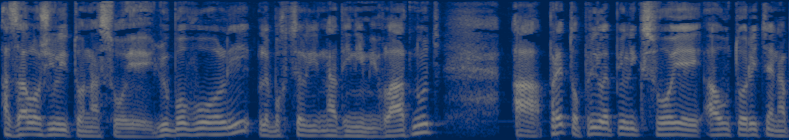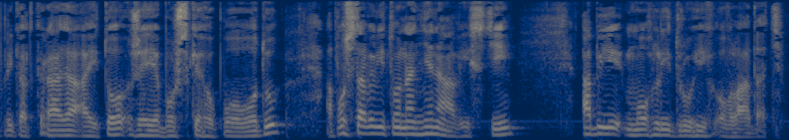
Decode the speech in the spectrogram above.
a založili to na svojej ľubovôli, lebo chceli nad inými vládnuť a preto prilepili k svojej autorite napríklad kráľa aj to, že je božského pôvodu a postavili to na nenávisti, aby mohli druhých ovládať.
